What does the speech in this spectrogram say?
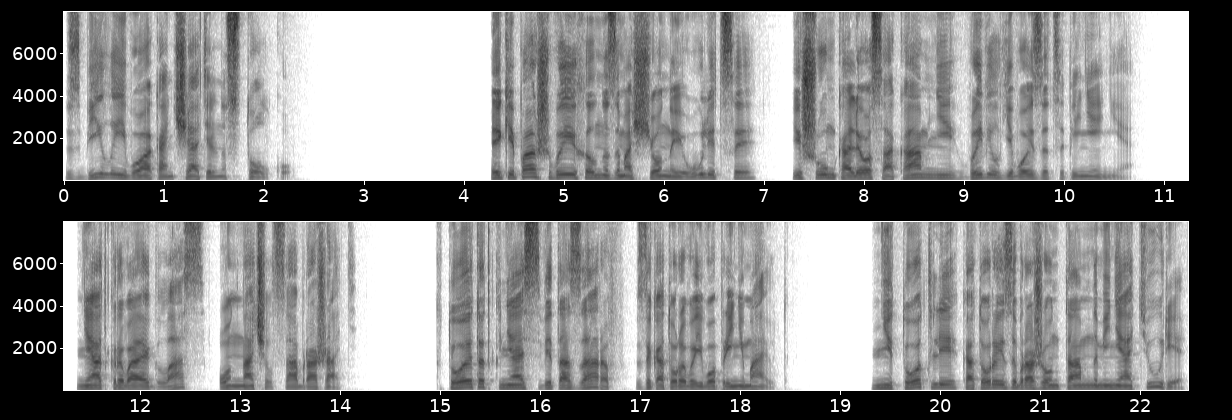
сбило его окончательно с толку. Экипаж выехал на замощенные улицы, и шум колес о камни вывел его из оцепенения. Не открывая глаз, он начал соображать. Кто этот князь Светозаров, за которого его принимают? Не тот ли, который изображен там на миниатюре,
